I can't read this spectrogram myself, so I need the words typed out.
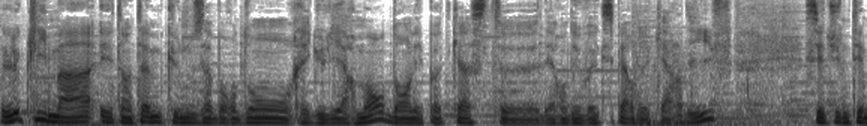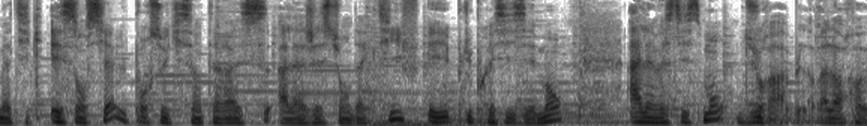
Le climat est un thème que nous abordons régulièrement dans les podcasts des rendez-vous experts de Cardiff. C'est une thématique essentielle pour ceux qui s'intéressent à la gestion d'actifs et plus précisément à l'investissement durable. Alors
